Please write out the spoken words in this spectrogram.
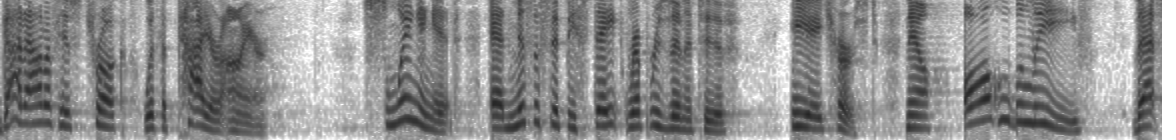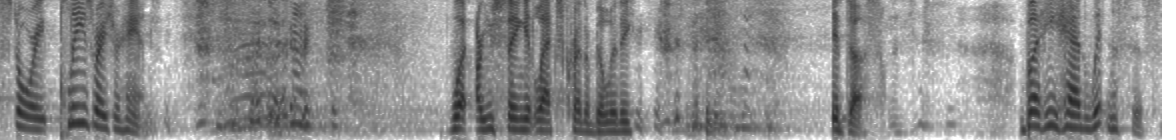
got out of his truck with a tire iron, swinging it at Mississippi State Representative E.H. Hurst. Now, all who believe that story, please raise your hand. what, are you saying it lacks credibility? it does. But he had witnesses.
